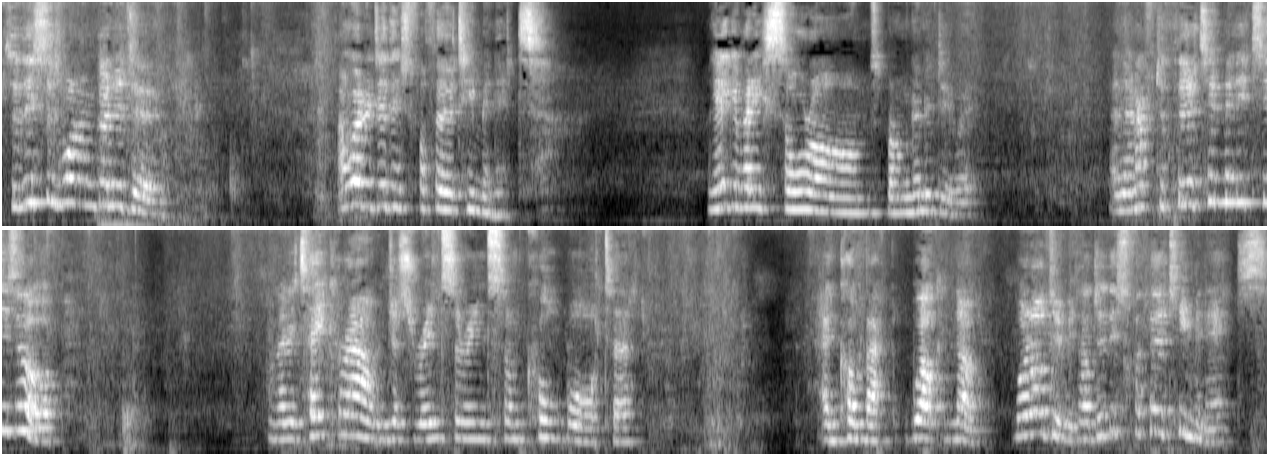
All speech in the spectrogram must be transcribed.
So this is what I'm going to do. I'm going to do this for 30 minutes. I'm going to get very sore arms, but I'm going to do it. And then after 30 minutes is up, I'm going to take her out and just rinse her in some cool water and come back. Well, no, what I'll do is I'll do this for 30 minutes,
